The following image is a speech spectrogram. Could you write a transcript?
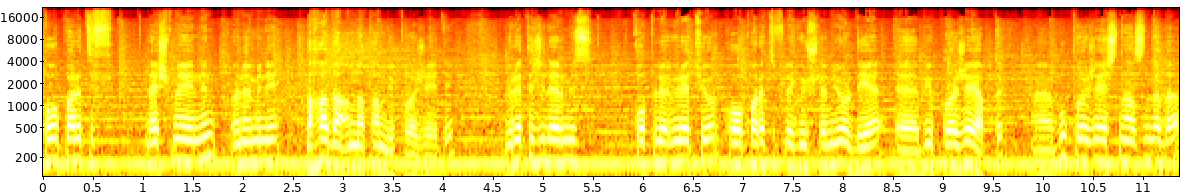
kooperatifleşmenin önemini daha da anlatan bir projeydi. Üreticilerimiz KOP ile üretiyor, kooperatifle güçleniyor diye e, bir proje yaptık. E, bu proje esnasında da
